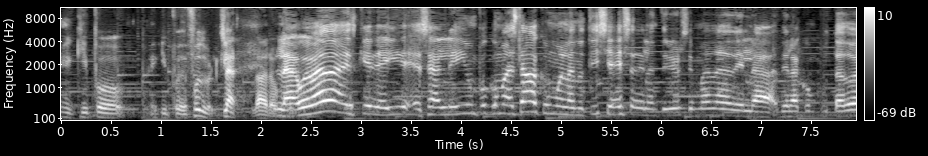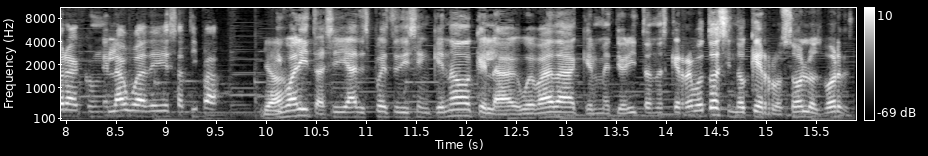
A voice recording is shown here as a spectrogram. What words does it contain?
Equipo, equipo de fútbol, claro. Claro. La pues. huevada es que de ahí, o sea, leí un poco más. Estaba como la noticia esa de la anterior semana de la, de la computadora con el agua de esa tipa. Ya. Igualito, así ya después te dicen que no, que la huevada, que el meteorito no es que rebotó, sino que rozó los bordes.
